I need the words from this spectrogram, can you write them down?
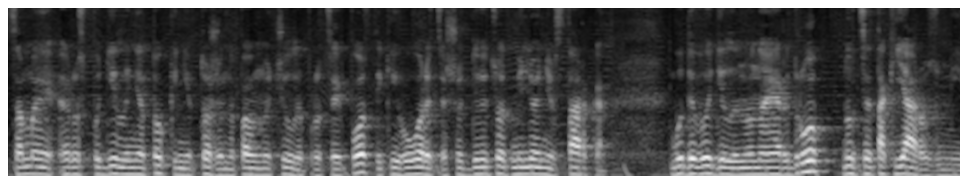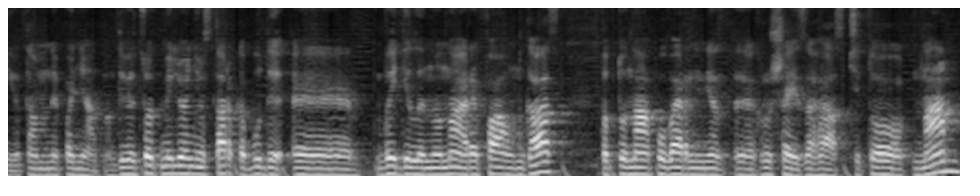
саме розподілення токенів теж напевно чули про цей пост, який говориться, що 900 мільйонів старка буде виділено на airdrop. Ну це так я розумію, там непонятно. 900 мільйонів старка буде е, виділено на Refound газ, тобто на повернення е, грошей за газ, чи то нам.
